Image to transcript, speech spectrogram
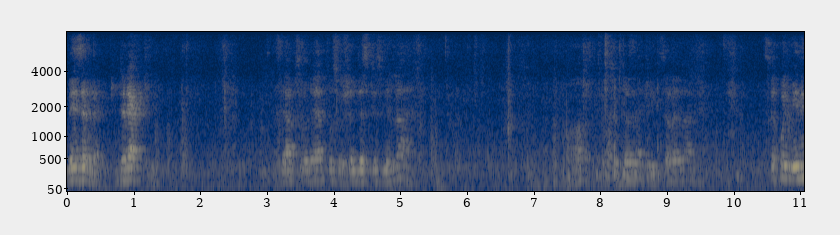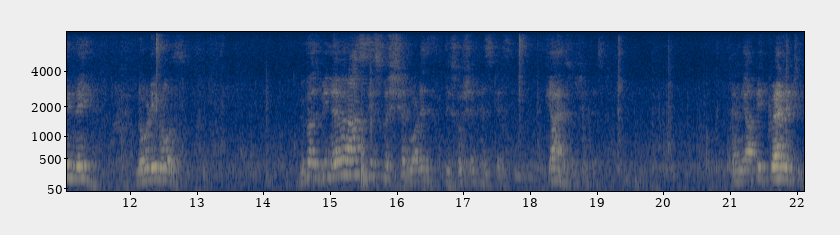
measurement directly. जैसे आप समझ तो रहा है हाँ है इसका कोई मीनिंग नहीं है nobody knows because we never ask this question what is the social justice क्या है social justice कहेंगे आप equality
